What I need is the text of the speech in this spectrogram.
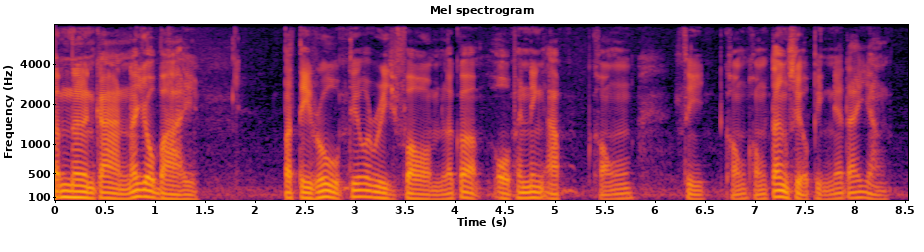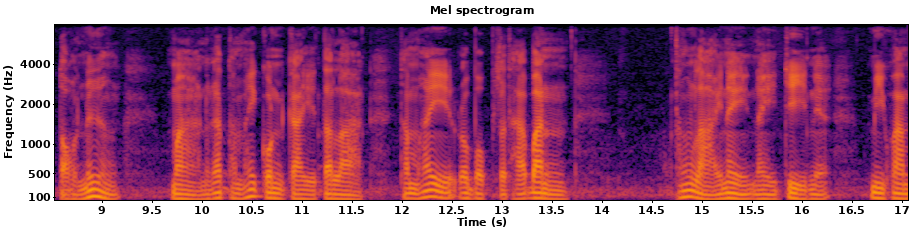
ดำเนินการนโยบายปฏิรูปที่ว่า reform แล้วก็ opening up ของสี ของของเติ้งเสี่ยวผิงเนี่ยได้อย่างต่อเนื่องมานะครับทำให้กลไกตลาดทำให้ระบบสถาบันทั้งหลายในในจีนเนี่ยมีความ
